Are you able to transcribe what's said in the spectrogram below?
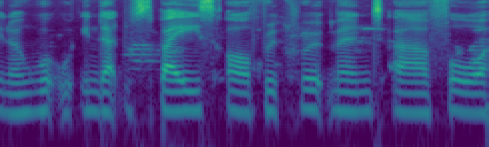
you know, in that space of recruitment uh, for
